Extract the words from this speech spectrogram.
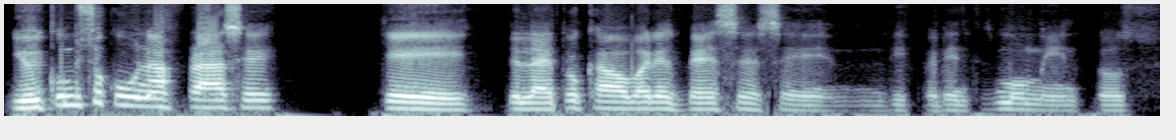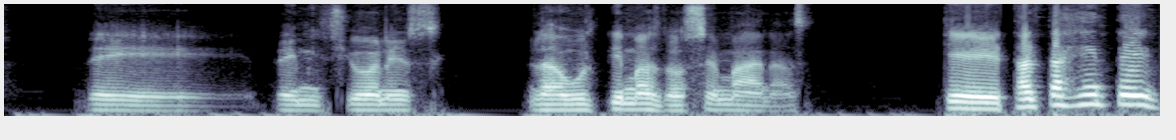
Y hoy comienzo con una frase que la he tocado varias veces en diferentes momentos de, de misiones las últimas dos semanas, que tanta gente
